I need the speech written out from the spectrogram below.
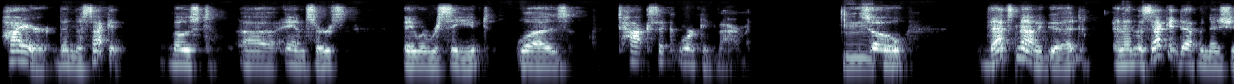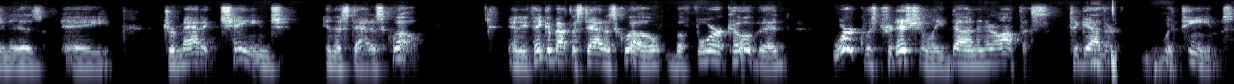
higher than the second most uh, answers they were received was toxic work environment. mm So that's not a good. And then the second definition is a dramatic change in the status quo. And you think about the status quo before COVID, work was traditionally done in an office together with teams.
